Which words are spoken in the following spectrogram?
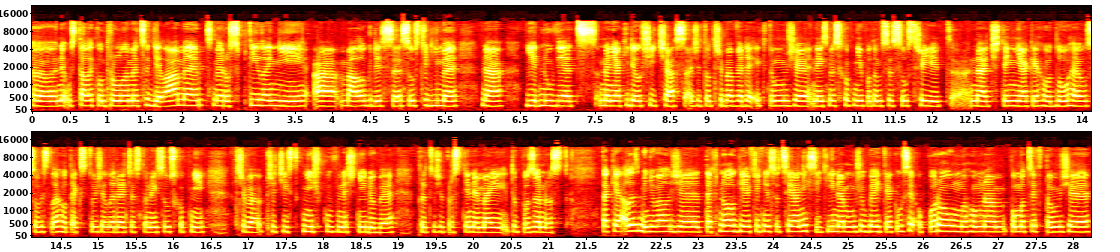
Eh, neustále kontrolujeme, co děláme, jsme rozptýlení a málo kdy se soustředíme na jednu věc na nějaký delší čas a že to třeba vede i k tomu, že nejsme schopni potom se soustředit na čtení nějakého dlouhého souvislého textu, že lidé často nejsou schopni třeba přečíst knížku v dnešní době, protože prostě nemají tu pozornost. Tak je ale zmiňoval, že technologie, včetně sociálních sítí, nám můžou být jakousi oporou, mohou nám pomoci v tom, že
